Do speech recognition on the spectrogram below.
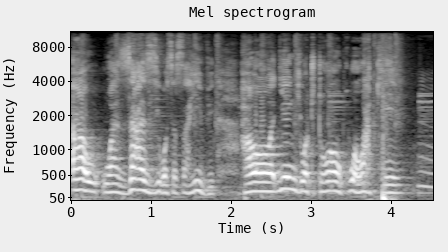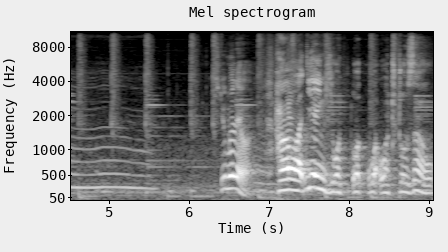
au wazazi wa sasa hivi hawawajengi watoto wao kuwa wake. Sijui umeelewa? Hawawajengi wat- wa- wa- watoto zao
